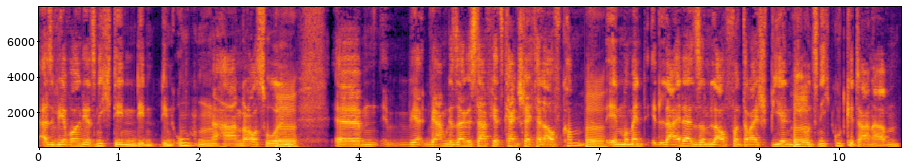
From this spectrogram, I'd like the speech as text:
also wir wollen jetzt nicht den, den, den Unkenhahn rausholen. Ähm, wir, wir haben gesagt, es darf jetzt kein schlechter Lauf kommen. Im Moment leider so ein Lauf von drei Spielen, die uns nicht gut getan haben.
